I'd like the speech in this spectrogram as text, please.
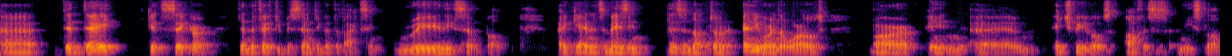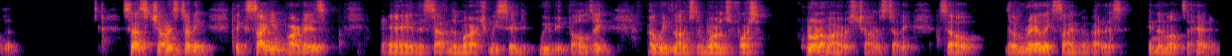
uh, did they get sicker than the 50% who got the vaccine? Really simple. Again, it's amazing. This is not done anywhere in the world, bar in um, hVIVO's offices in East London. So that's a challenge study. The exciting part is uh, the 7th of March, we said we'd be ballsy and we'd launch the world's first coronavirus challenge study. So the real excitement about this in the months ahead.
